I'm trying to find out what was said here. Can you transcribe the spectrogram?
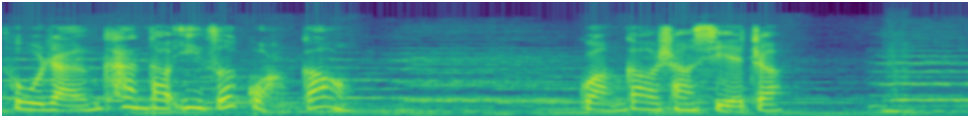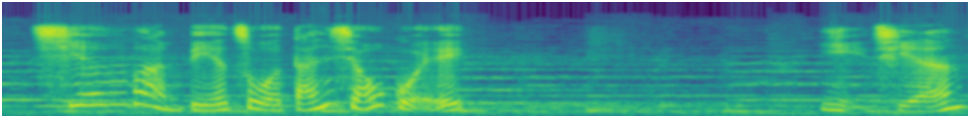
突然看到一则广告。广告上写着：“千万别做胆小鬼。”以前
